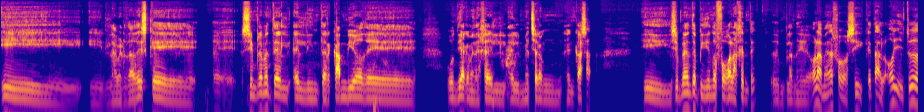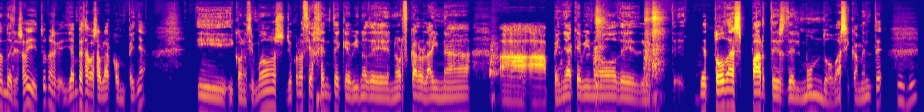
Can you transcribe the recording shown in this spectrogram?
Y, y la verdad es que eh, simplemente el, el intercambio de un día que me dejé el, el mechero en, en casa y simplemente pidiendo fuego a la gente, en plan de, hola, ¿me das fuego? Sí, ¿qué tal? Oye, ¿y tú de dónde eres? Oye, ¿y tú no sé qué? Ya empezabas a hablar con Peña y, y conocimos, yo conocí a gente que vino de North Carolina, a, a Peña que vino de, de- de- de todas partes del mundo, básicamente, Ujú.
